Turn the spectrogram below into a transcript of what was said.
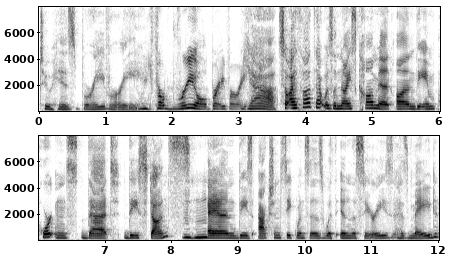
to his bravery. Bravery. For real bravery. Yeah. So I thought that was a nice comment on the importance that these stunts mm-hmm. and these action sequences within the series has made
